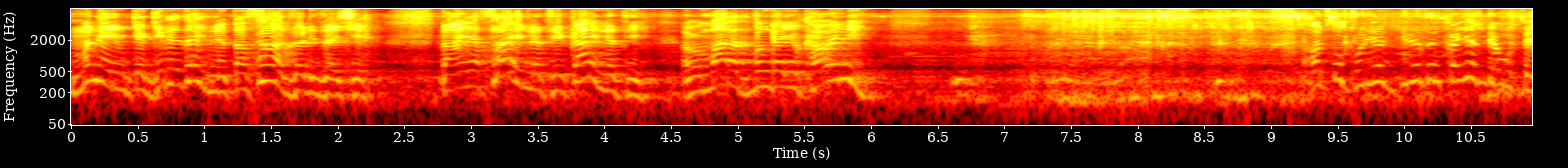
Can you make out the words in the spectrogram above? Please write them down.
મને એમ કે ઘીરે જાય ને તો સા જડી જાય છે. તો અહીંયા સાય નથી કાંઈ નથી. હવે મારા જ બંગાયું ખાવાય નહીં આ તો ભુરિયા ઘીરે તને કહી જ દેવું છે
